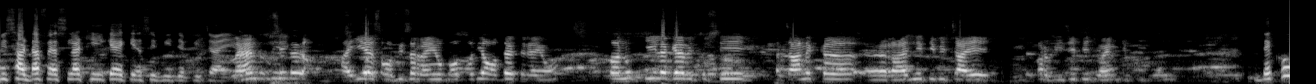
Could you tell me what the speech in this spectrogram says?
ਵੀ ਸਾਡਾ ਫੈਸਲਾ ਠੀਕ ਹੈ ਕਿ ਅਸੀਂ ਬੀਜੇਪੀ ਚ ਆਏ ਮੈਮ, ਤੁਸੀਂ ਆਈਐਸ ਆਫੀਸਰ ਰਹੇ ਹੋ, ਬਹੁਤ ਵਧੀਆ ਅਹੁਦੇ ਤੇ ਰਹੇ ਹੋ। ਤੁਹਾਨੂੰ ਕੀ ਲੱਗਿਆ ਵੀ ਤੁਸੀਂ ਅਚਾਨਕ ਰਾਜਨੀਤੀ ਵਿੱਚ ਆਏ, ਪਰ ਬੀਜੇਪੀ ਜੁਆਇਨ ਕੀਤੀ? ਦੇਖੋ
